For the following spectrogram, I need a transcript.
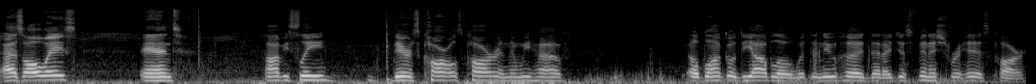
as always. And obviously there's Carl's car and then we have El Blanco Diablo with the new hood that I just finished for his car.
